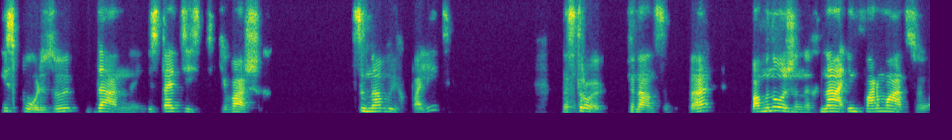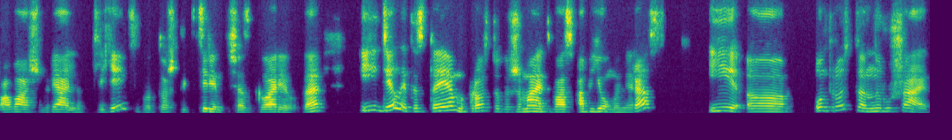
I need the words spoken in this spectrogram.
использует данные и статистики ваших ценовых политик, настроек финансовых, да, помноженных на информацию о вашем реальном клиенте, вот то, что Екатерина сейчас говорила, да, и делает STM и просто выжимает вас объемами раз, и э, он просто нарушает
